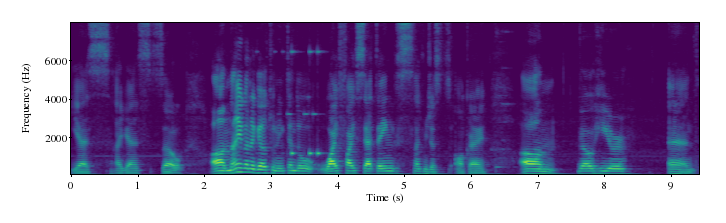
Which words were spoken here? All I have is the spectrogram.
yes I guess so. Um, now you're gonna go to Nintendo Wi-Fi settings. Let me just okay. Um, go here and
